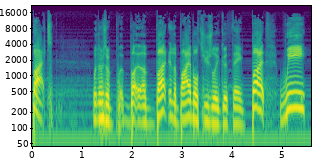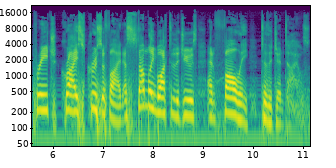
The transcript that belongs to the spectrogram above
but when there's a, a but in the Bible, it's usually a good thing. But we preach Christ crucified, a stumbling block to the Jews and folly to the Gentiles.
